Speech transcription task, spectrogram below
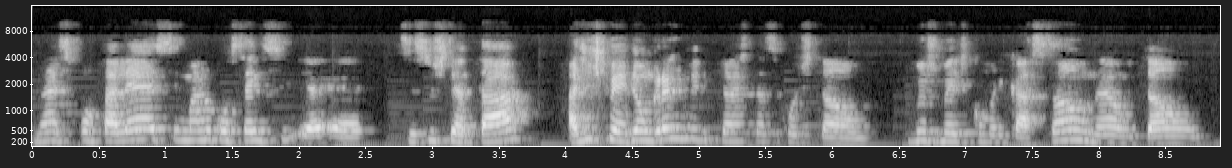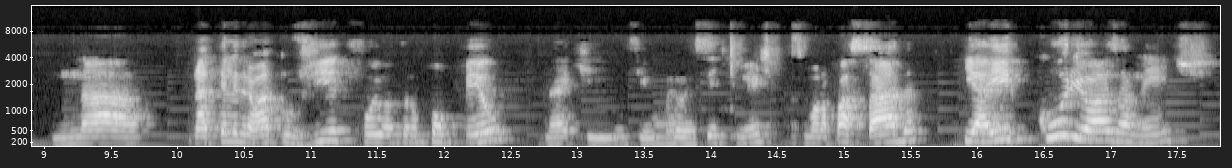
né, se fortalece, mas não consegue se, é, é, se, sustentar. A gente perdeu um grande militante dessa questão nos meios de comunicação, né? Então na, na teledramaturgia, que foi o Antônio Pompeu, né, que enfim, morreu recentemente, na semana passada. E aí, curiosamente,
